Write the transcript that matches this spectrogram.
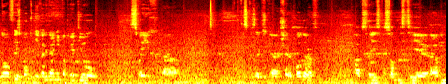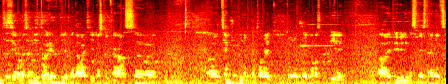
Но Facebook никогда не подводил своих, э, так сказать, э, шерхолдеров в своей способности э, монетизировать аудиторию или продавать ее несколько раз тем же людям, которые эту аудиторию уже один раз купили и перевели на свои страницы.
